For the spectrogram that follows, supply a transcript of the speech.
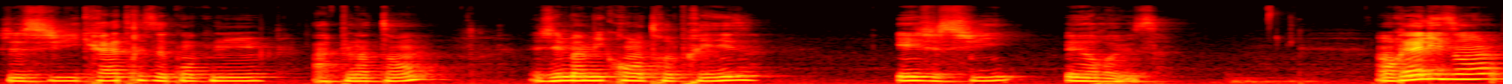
je suis créatrice de contenu à plein temps, j'ai ma micro-entreprise et je suis heureuse. En réalisant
